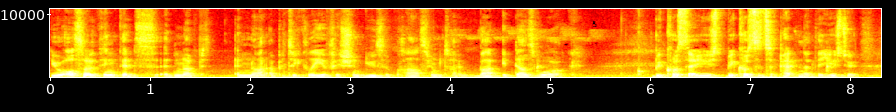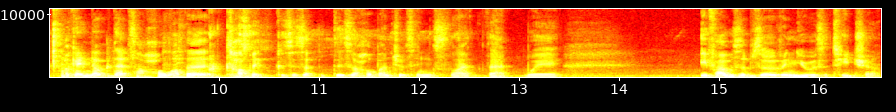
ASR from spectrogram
you also think that it's not not a particularly efficient use of classroom time, but it does work. Because they're used, because it's a pattern that they're used to. Okay, now that's a whole other topic because there's a, there's a whole bunch of things like that where if I was observing you as a teacher,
